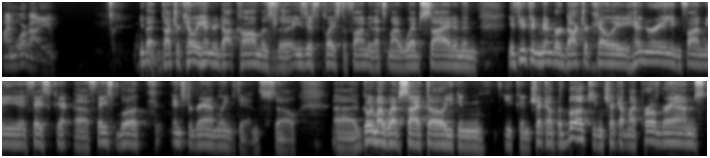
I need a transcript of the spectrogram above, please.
find more about you? You bet. DrKellyHenry.com is the easiest place to find me. That's my website. And then if you can remember Dr. Kelly Henry, you can find me at face, uh, Facebook, Instagram, LinkedIn. So uh, go to my website though. You can you can check out the book. You can check out my programs,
